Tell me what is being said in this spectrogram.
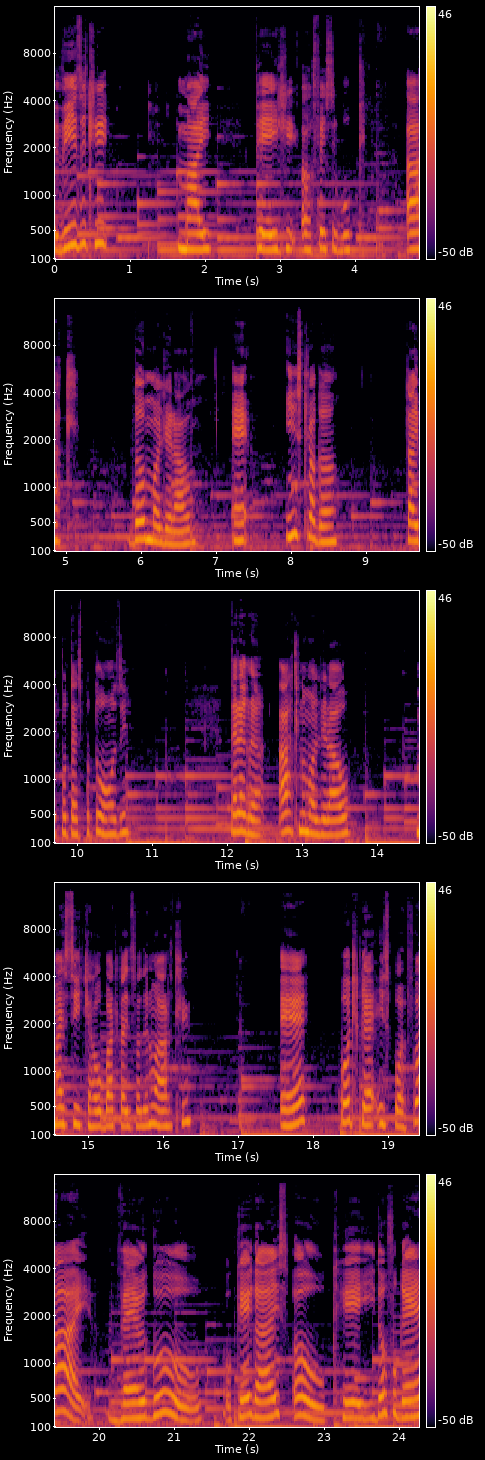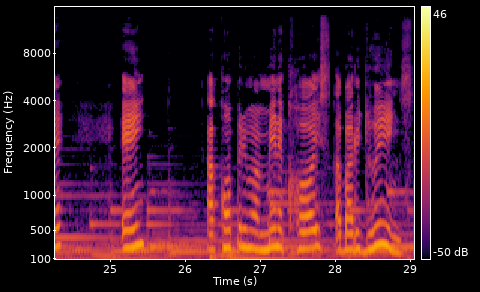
Visit my page of Facebook art do modo geral e Instagram taipotes.11 Telegram arte no modo geral mais sítio arroba Thaís fazendo arte é podcast Spotify. Very good. Okay, guys? Okay. Don't forget and accompany my many calls about dreams.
